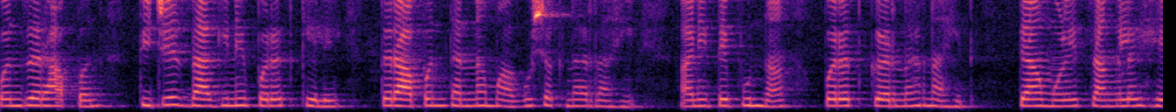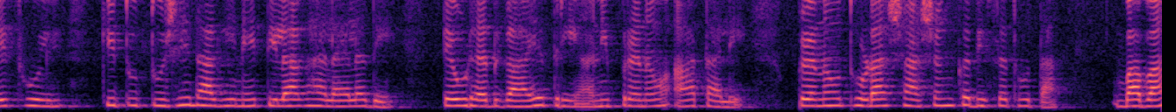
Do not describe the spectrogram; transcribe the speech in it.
पण जर आपण तिचेच दागिने परत केले तर आपण त्यांना मागू शकणार नाही आणि ते पुन्हा परत करणार नाहीत. त्यामुळे चांगलं हेच होईल की तू तुझे दागिने तिला घालायला दे. तेवढ्यात गायत्री आणि प्रणव आत आले. प्रणव थोडा शाशंक दिसत होता. बाबा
